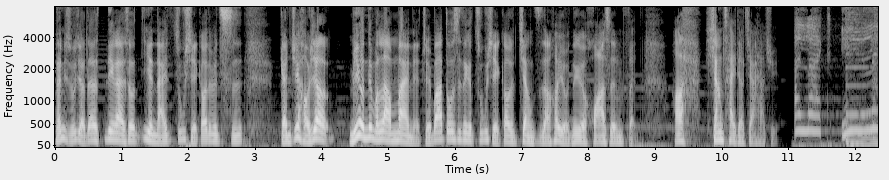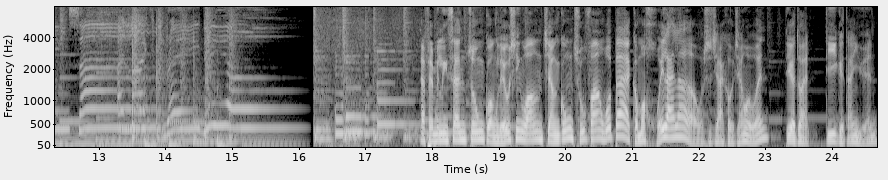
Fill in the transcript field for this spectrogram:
男女主角在恋爱的时候，一人拿猪血糕在那边吃。感觉好像没有那么浪漫呢，嘴巴都是那个猪血糕的酱汁，然后有那个花生粉，啊，香菜要加下去。I like 103, I like radio. FM 103中广流行王蒋公厨房，We're back，我们回来了，我是家口蒋伟文。第二段第一个单元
